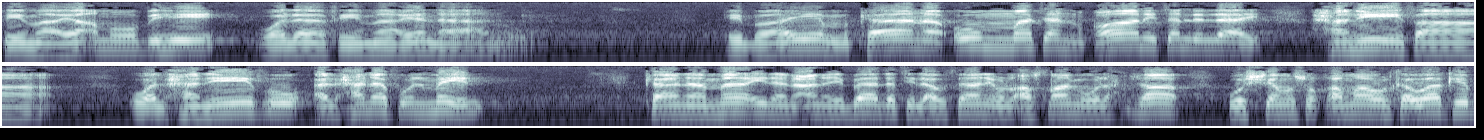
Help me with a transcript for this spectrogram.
فيما يأمر به ولا فيما ينهى عنه إبراهيم كان أمة قانتا لله حنيفا. والحنيف الحنف الميل كان مائلا عن عبادة الأوثان والأصنام والأحجار والشمس والقمر والكواكب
